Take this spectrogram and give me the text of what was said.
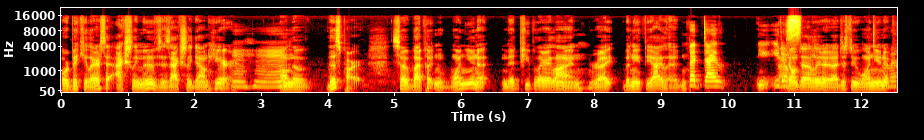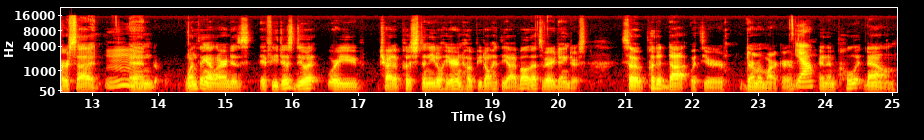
orbicularis that actually moves is actually down here Mm-hmm. on the this part. So by putting one unit mid pupillary line right beneath the eyelid, But dil- you, you I don't. don't dilute it. I just do one unit per side. Mm. And one thing I learned is if you just do it where you try to push the needle here and hope you don't hit the eyeball, that's very dangerous. So put a dot with your derma marker. Yeah. And then pull it down.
